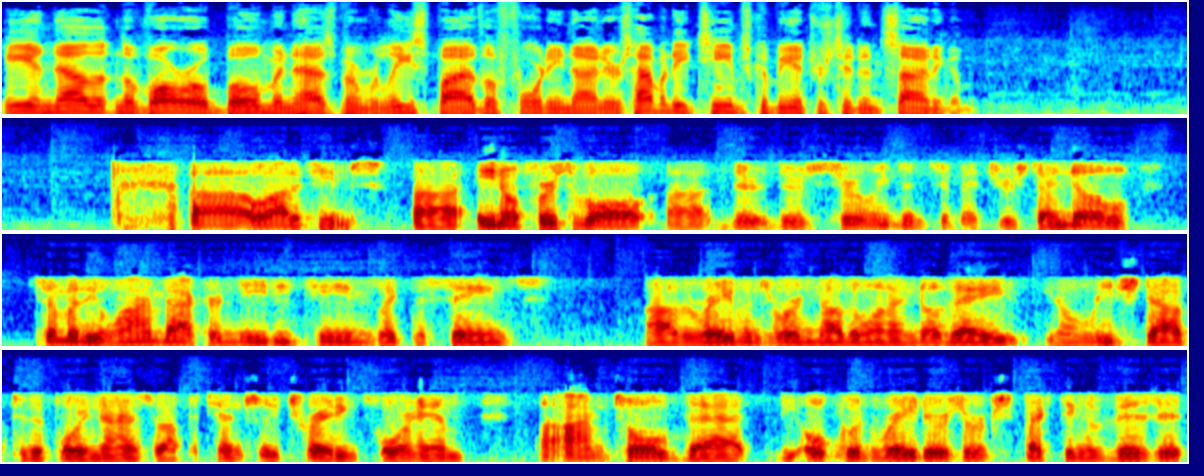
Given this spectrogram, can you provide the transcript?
Ian, now that NaVorro Bowman has been released by the 49ers, how many teams could be interested in signing him? Uh, a lot of teams. Uh, you know, first of all, uh, there, there's certainly been some interest. I know some of the linebacker needy teams like the Saints, uh, the Ravens were another one. I know they, you know, reached out to the 49ers about potentially trading for him. Uh, I'm told that the Oakland Raiders are expecting a visit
